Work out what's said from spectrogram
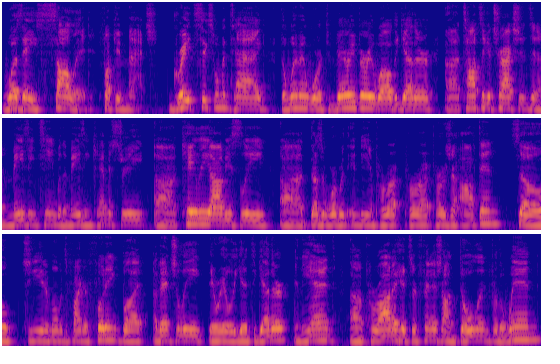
was a solid fucking match. Great six woman tag. the women worked very, very well together. Uh, Toxic Attraction's an amazing team with amazing chemistry. Uh, Kaylee obviously uh, doesn't work with Indy and per- per- Persia often, so she needed a moment to find her footing, but eventually they were able to get it together. In the end, uh, Pirotta hits her finish on Dolin for the win,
